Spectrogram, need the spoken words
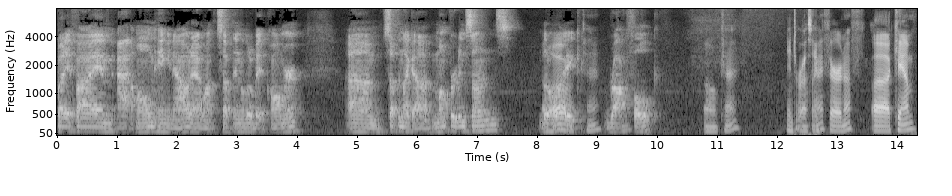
but if I am at home hanging out and I want something a little bit calmer, um, something like a Mumford and Sons little oh, like okay. rock folk. Okay. Interesting. Okay, fair enough. Uh, Cam,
